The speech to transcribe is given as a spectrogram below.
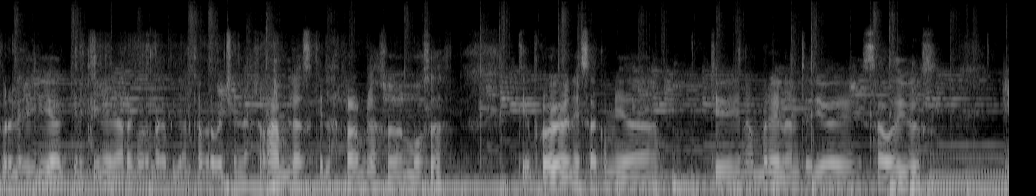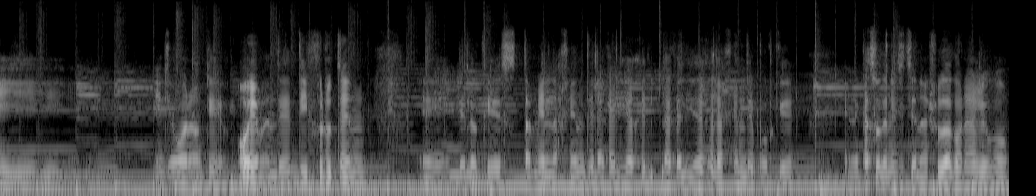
pero les diría a quienes vienen a recorrer la capital que aprovechen las ramblas, que las ramblas son hermosas, que prueben esa comida que nombré en anteriores audios y, y que bueno, que obviamente disfruten eh, de lo que es también la gente, la calidad, la calidez de la gente, porque en el caso que necesiten ayuda con algo,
